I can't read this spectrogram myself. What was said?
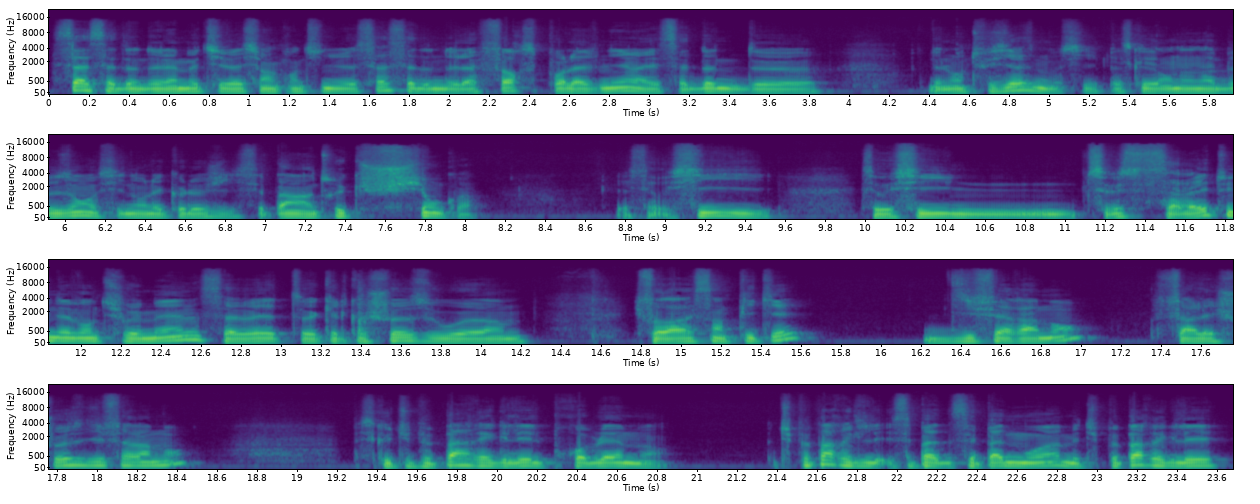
ça, ça donne de la motivation à continuer. Ça, ça donne de la force pour l'avenir et ça donne de, de l'enthousiasme aussi, parce qu'on en a besoin aussi dans l'écologie. C'est pas un truc chiant, quoi. Et C'est aussi, c'est aussi une, ça va être une aventure humaine, ça va être quelque chose où euh, il faudra s'impliquer différemment, faire les choses différemment, parce que tu peux pas régler le problème tu peux pas régler. C'est pas, c'est pas de moi, mais tu peux pas régler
